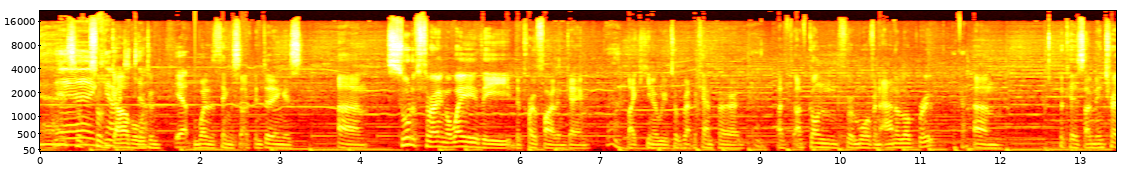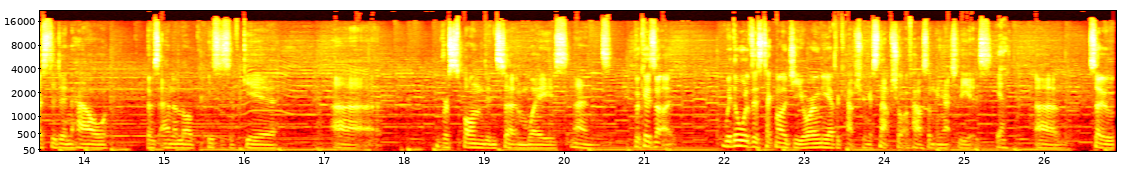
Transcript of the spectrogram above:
Yeah, it's Yeah, sort, sort of can't hard to garbled. And Yep. one of the things that I've been doing is um, sort of throwing away the, the profiling game. Like, you know, we were talking about the Kemper, and I've, I've gone for more of an analog route um, because I'm interested in how those analog pieces of gear uh, respond in certain ways. And because I, with all of this technology, you're only ever capturing a snapshot of how something actually is. Yeah. Um, so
